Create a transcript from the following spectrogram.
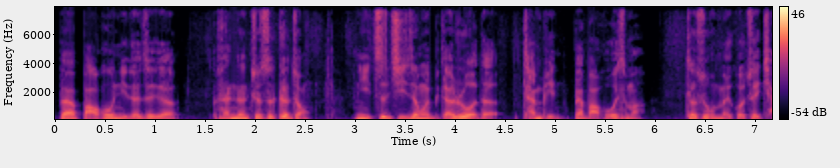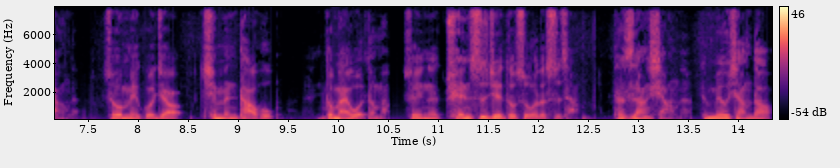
不要保护你的这个，反正就是各种你自己认为比较弱的产品不要保护。为什么？这是我们美国最强的，所以美国叫亲门踏户，都买我的嘛。所以呢，全世界都是我的市场。他是这样想的，就没有想到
